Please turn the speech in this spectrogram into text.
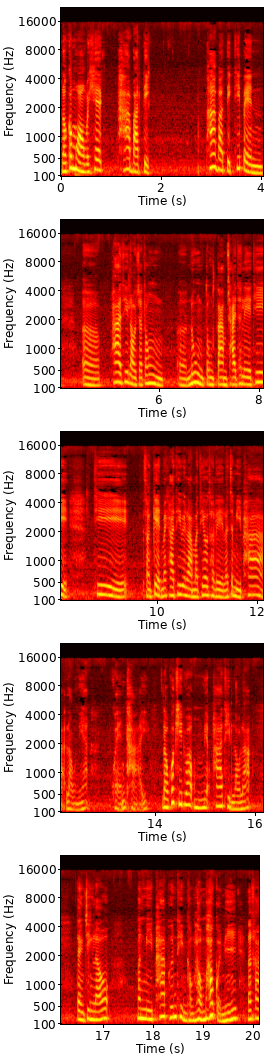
เราก็มองไปแค่ผ้าบาติก ผ้าบาติกที่เป็น ผ้าที่เราจะต้องออนุ่งตรงตามชายทะเลที่ที่สังเกตไหมคะที่เวลามาเที่ยวทะเลแล้วจะมีผ้าเหล่านี้แขวนขาย เราก็คิดว่าเนี่ยผ้าถิ่นเราละ แต่จริงแล้วมันมีผ้าพื้นถิ่นของเรามากกว่านี้นะคะ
